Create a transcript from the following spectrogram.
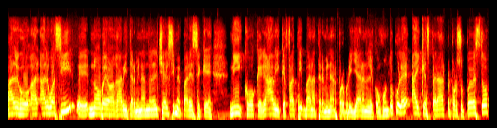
algo, algo así. Eh, no veo a Gaby terminando en el Chelsea. Me parece que Nico, que Gaby, que Fati van a terminar por brillar en el conjunto culé. Hay que esperar, por supuesto.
